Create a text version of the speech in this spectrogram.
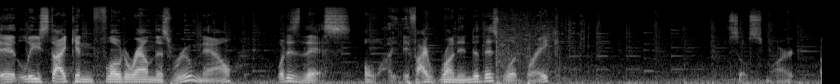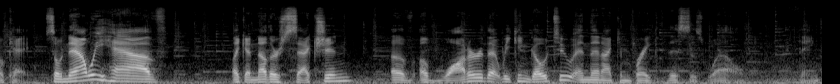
At least I can float around this room now. What is this? Oh, if I run into this, will it break? So smart. Okay, so now we have like another section of, of water that we can go to, and then I can break this as well, I think.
